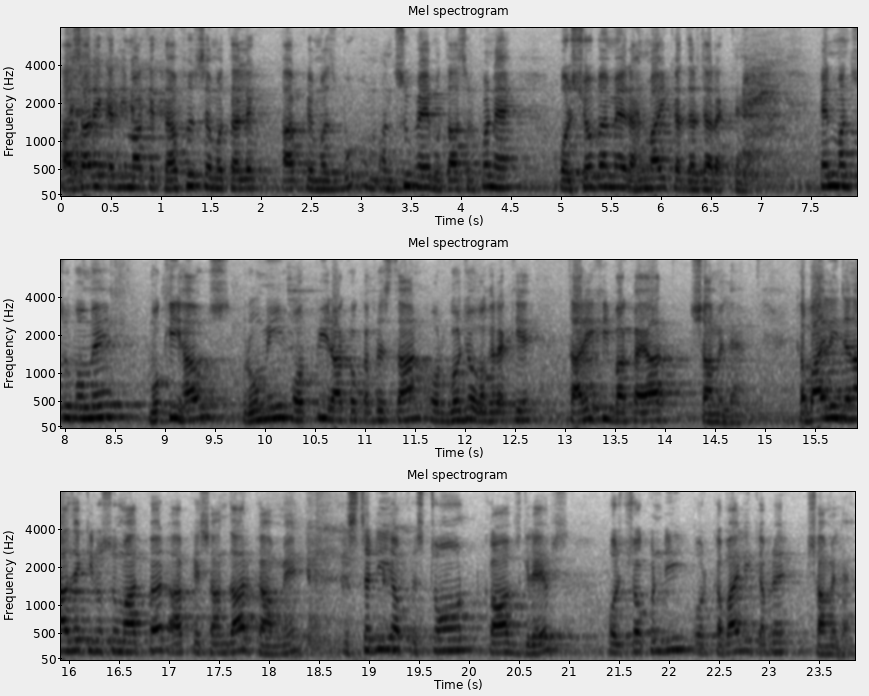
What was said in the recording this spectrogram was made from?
آثار قدیمہ کے تحفظ سے متعلق آپ کے منصوبے متاثر کن ہیں اور شعبے میں رہنمائی کا درجہ رکھتے ہیں۔ ان منصوبوں میں مکھی ہاؤس، رومی اور پی راکو قبرستان اور گوجو وغیرہ کے تاریخی باقیات شامل ہیں۔ قبائلی جنازے کی رسومات پر آپ کے شاندار کام میں study of stone cobs graves اور چوکنڈی اور قبائلی قبریں شامل ہیں۔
